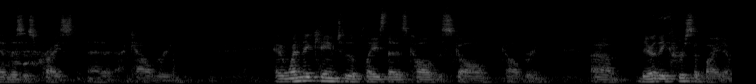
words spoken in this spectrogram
And this is Christ at, at Calvary. And when they came to the place that is called the skull, Calvary, uh, there they crucified him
